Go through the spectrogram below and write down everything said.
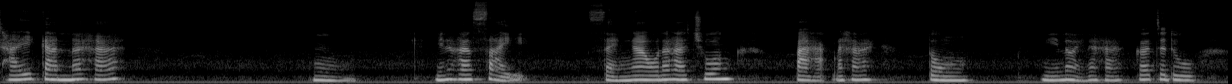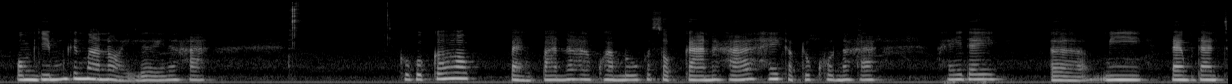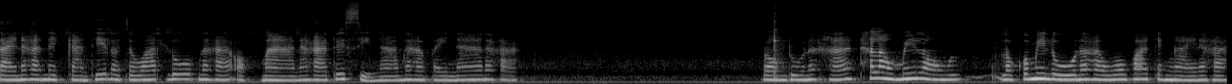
ใช้กันนะคะ อืม นี่นะคะใส่แสงเงานะคะ ช่วงปากนะคะ ตรงนี้หน่อยนะคะ ก็จะดูอมยิ้มขึ้นมาหน่อยเลยนะคะครูปุ๊กก็แบ่งปันนะคะ ความรู้ประสบการณ์นะคะ ให้กับทุกคนนะคะ ให้ได้มีแรงบันดาลใจนะคะ ในการที่เราจะวาดรูปนะคะออกมานะคะ ด้วยสีน้ำนะคะใบหน้านะคะ ลองดูนะคะ ถ้าเราไม่ลองเราก็ไม่รู้นะคะว่าวาดยังไงนะคะ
